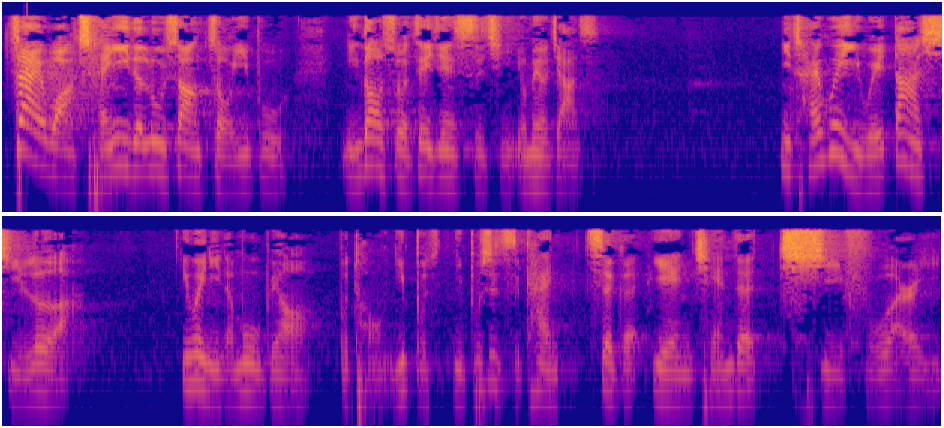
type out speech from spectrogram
再往诚意的路上走一步，你告诉我这件事情有没有价值？你才会以为大喜乐啊，因为你的目标不同，你不你不是只看这个眼前的起伏而已。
